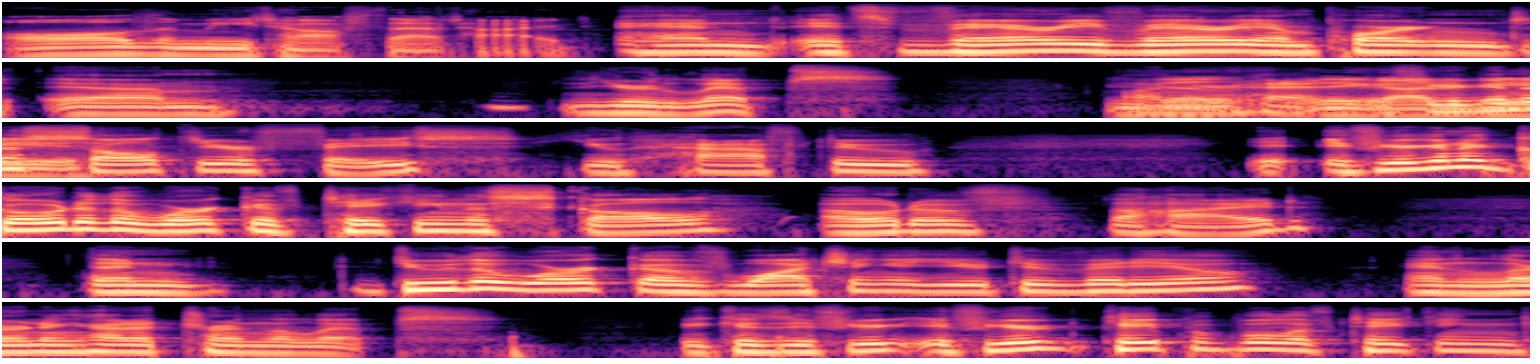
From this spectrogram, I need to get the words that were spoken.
all the meat off that hide. And it's very very important. Um, your lips on The- your head. If you're gonna salt your face, you have to. If you're gonna go to the work of taking the skull out of the hide, then do the work of watching a YouTube video and learning how to turn the lips. Because if you're if you're capable of taking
